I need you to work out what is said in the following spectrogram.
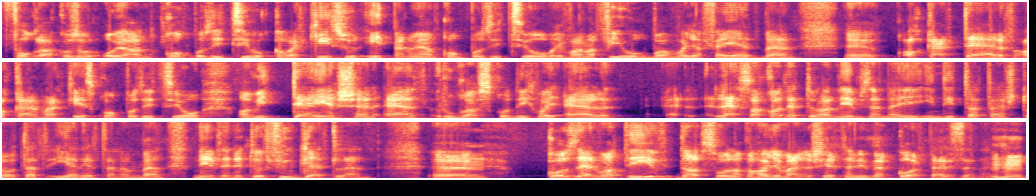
foglalkozol olyan kompozíciókkal, vagy készül éppen olyan kompozíció, vagy van a fiókban, vagy a fejedben, akár terv, akár már kész kompozíció, ami teljesen elrugaszkodik, vagy el leszakad ettől a népzenei indítatástól, tehát ilyen értelemben népzenétől független. Mm konzervatív, de a szónak a hagyományos értelmében kortárs zene. Uh-huh.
